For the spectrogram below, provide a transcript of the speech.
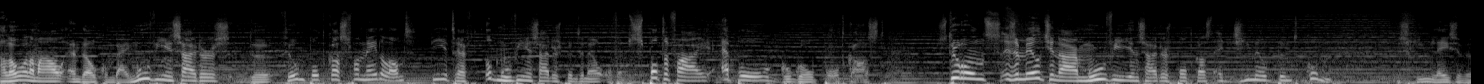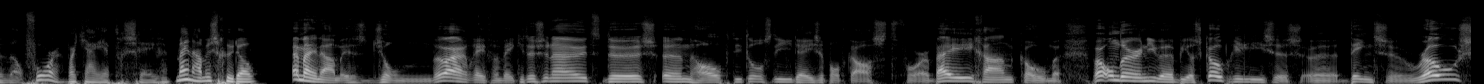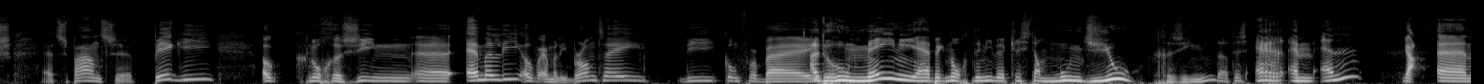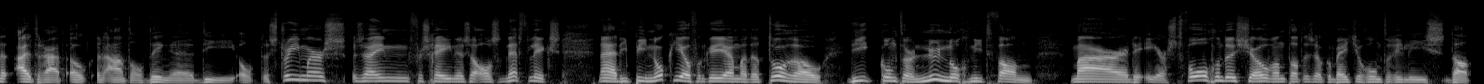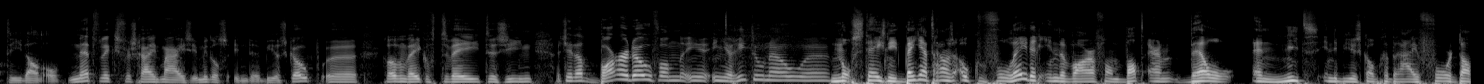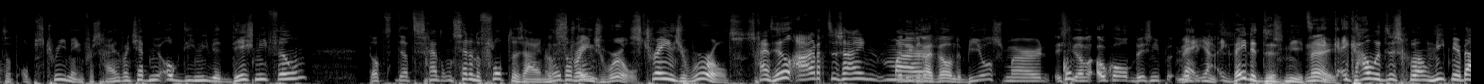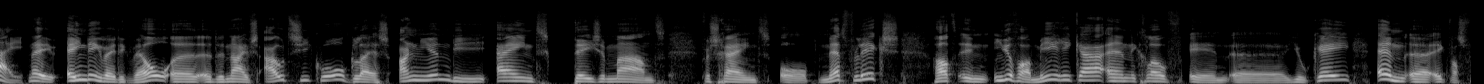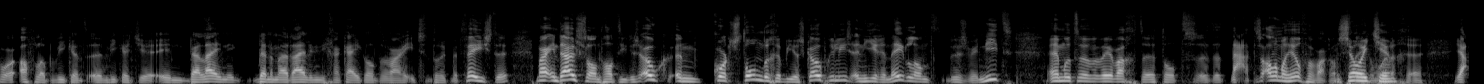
Hallo allemaal en welkom bij Movie Insiders, de filmpodcast van Nederland, die je treft op movieinsiders.nl of op Spotify, Apple, Google Podcast. Stuur ons eens een mailtje naar movieinsiderspodcast.gmail.com. Misschien lezen we wel voor wat jij hebt geschreven. Mijn naam is Guido. En mijn naam is John. We waren er even een weekje tussenuit, dus een hoop titels die deze podcast voorbij gaan komen. Waaronder nieuwe bioscoopreleases, eh Deense Rose, het Spaanse Piggy. Ook nog gezien eh, Emily, over Emily Bronte, die komt voorbij. Uit Roemenië heb ik nog de nieuwe Christian Mungiu gezien. Dat is RMN. Ja, en uiteraard ook een aantal dingen die op de streamers zijn verschenen, zoals Netflix. Nou ja, die Pinocchio van Guillermo del Toro, die komt er nu nog niet van. Maar de eerstvolgende show, want dat is ook een beetje rond de release, dat die dan op Netflix verschijnt. Maar hij is inmiddels in de bioscoop, eh geloof een week of twee te zien. Had jij dat Bardo van Iñárritu nou... eh, Nog steeds niet. Ben jij trouwens ook volledig in de war van wat er wel en niet in de bioscoop gaat draaien voordat het op streaming verschijnt? Want je hebt nu ook die nieuwe Disney-film. Dat, dat schijnt een ontzettende flop te zijn. Dat Strange? World. Strange World. Schijnt heel aardig te zijn, maar... Ja, die draait wel in de bios, maar is Kom- die dan ook al op Disney? Weet nee, ik ja, niet. ik weet het dus niet. Nee. Ik, ik hou het dus gewoon niet meer bij. Nee, één ding weet ik wel. eh, de Knives Out sequel, Glass Onion, die eind deze maand verschijnt op Netflix. Had in ieder geval Amerika en ik geloof in eh, UK. En eh, ik was voor afgelopen weekend een weekendje in Berlijn. Ik ben hem uiteindelijk niet gaan kijken, want we waren iets te druk met feesten. Maar in Duitsland had hij dus ook een kortstondige bioscooprelease. En hier in Nederland dus weer niet. En moeten we weer wachten tot... eh, nou, het is allemaal heel verwarrend. Zooitje. eh. ja.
